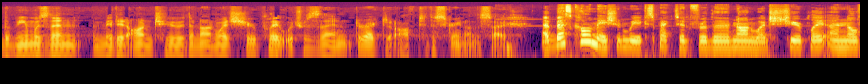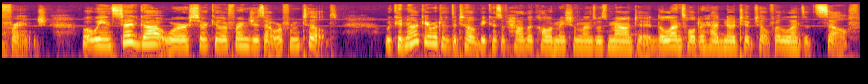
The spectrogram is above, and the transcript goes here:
The beam was then emitted onto the non-wedge shear plate, which was then directed off to the screen on the side. At best collimation, we expected for the non-wedge shear plate a null fringe. What we instead got were circular fringes that were from tilt. We could not get rid of the tilt because of how the collimation lens was mounted. The lens holder had no tip tilt for the lens itself.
